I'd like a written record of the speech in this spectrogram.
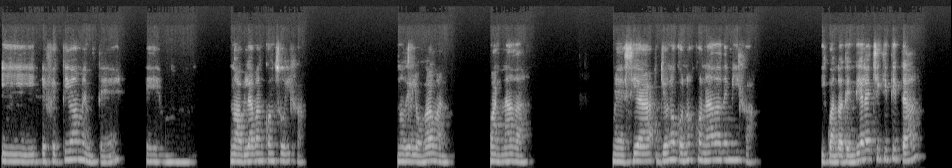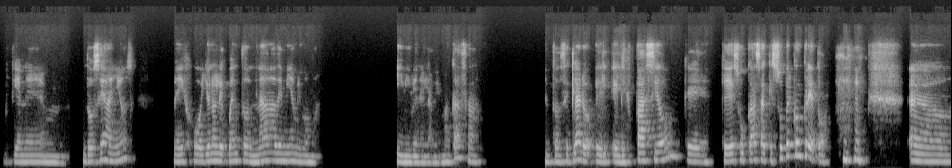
y efectivamente eh, no hablaban con su hija, no dialogaban, o nada me decía, yo no conozco nada de mi hija. Y cuando atendí a la chiquitita, tiene 12 mm, años, me dijo, yo no le cuento nada de mí a mi mamá. Y viven en la misma casa. Entonces, claro, el, espacio que, es su casa, que es súper concreto, ah,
